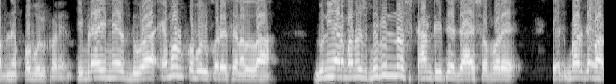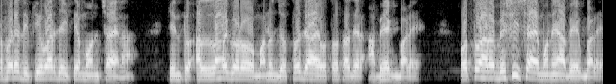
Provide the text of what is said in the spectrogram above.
আপনি কবুল করেন। ইব্রাহিমের দোয়া এমন কবুল করেছেন আল্লাহ, দুনিয়ার মানুষ বিভিন্ন কান্ট্রিতে যায় সফরে, একবার যাওয়ার পরে দ্বিতীয়বার যাইতে মন চায় না। কিন্তু আল্লাহর গড় মানুষ যত যায় অত তাদের আবেগ বাড়ে, অত আরও বেশি চায় মনে আবেগ বাড়ে।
